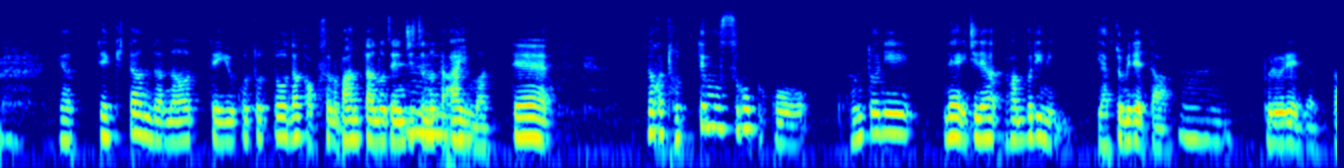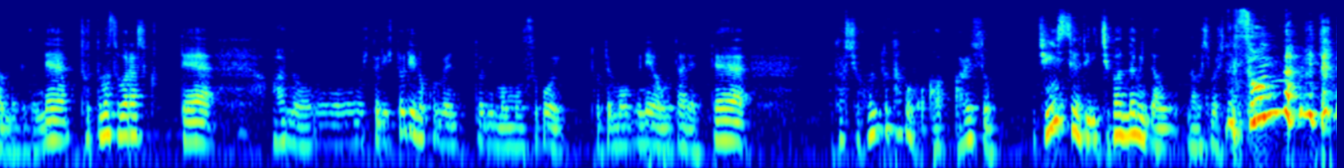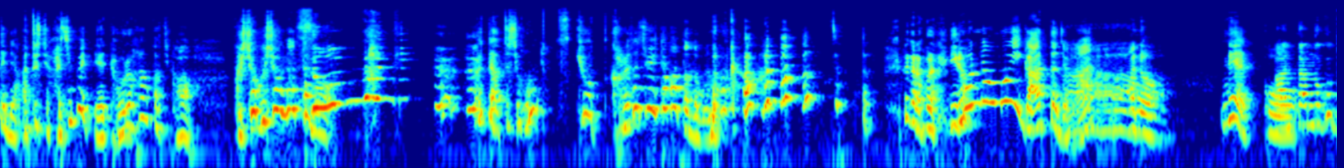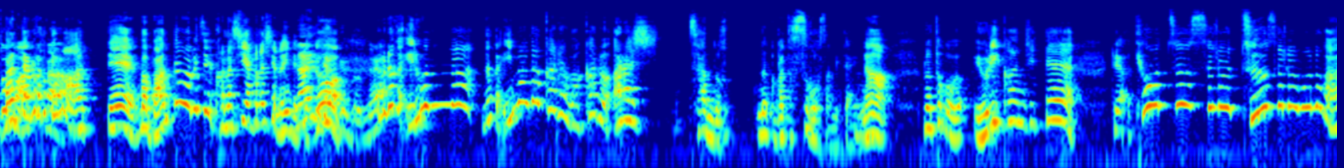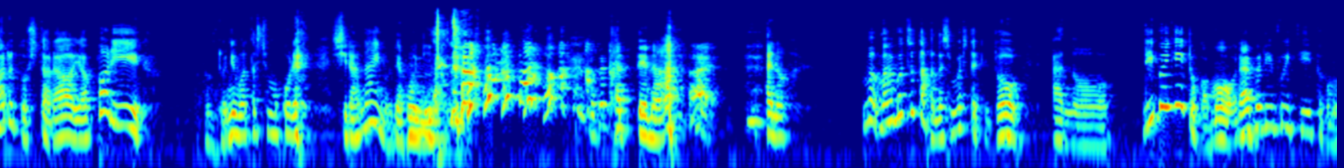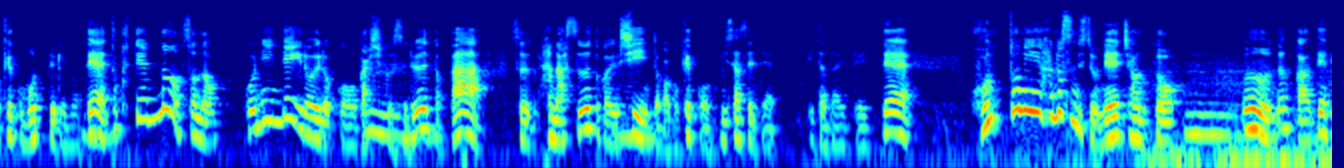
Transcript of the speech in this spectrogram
やってきたんだなっていうこととなんかその万端の前日のと相まって、なんかとってもすごくこう本当にね1年半ぶりにやっと見れたうん。ブルーレイだったんだけどねとっても素晴らしくってあの一人一人のコメントにももうすごいとても胸を打たれて私本当多分こうああれですよ人生で一番涙を流しました そんなに？だってね、私初めてタオルハンカチがぐしょぐしょになったの。そんなに？だって私本当今日体中痛かったんだもん。なんか、ちょっと。だからほら、いろんな思いがあったじゃない？あの、ね、こう。万端のこともあったこともあって、まあ万端は別に悲しい話じゃないんだけど、けどねでもなんかいろんな、なんか今だからわかる嵐さんの、なんかまた凄さみたいなのとかをより感じて、で、共通する、通ずるものがあるとしたら、やっぱり、本当に私もこれ知らないので、本人たち。勝手な。はいあの、まあ、前もちょっと話しましたけど、あの、DVD とかも、ライブ DVD とかも結構持ってるので、特典のその5人でいろいろこう合宿するとか、そういう話すとかいうシーンとかも結構見させていただいていて、本当に話すんですよね、ちゃんと。うん。うん、なんかで、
